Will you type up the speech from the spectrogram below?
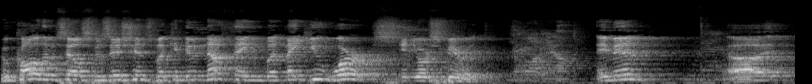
who call themselves physicians but can do nothing but make you worse in your spirit. Come on now. Amen. Uh,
